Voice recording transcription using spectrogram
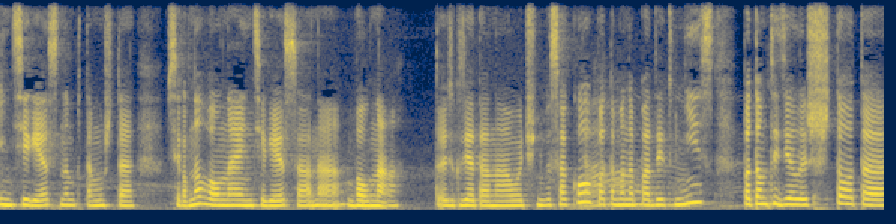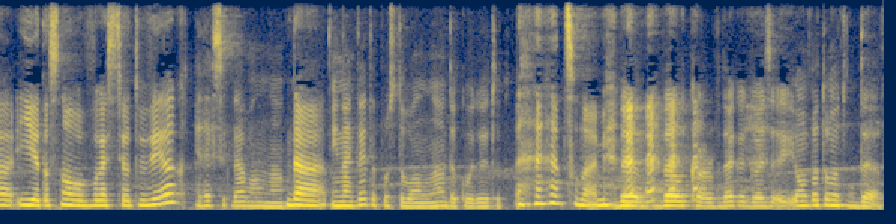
интересным, потому что все равно волна интереса, она волна. То есть где-то она очень высоко, потом она Да. падает вниз, потом ты делаешь что-то, и это снова вырастет вверх. Это всегда волна. Да, Иногда это просто волна, такой да, этот цунами. bell, bell curve, да, как говорится. И он потом это death.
